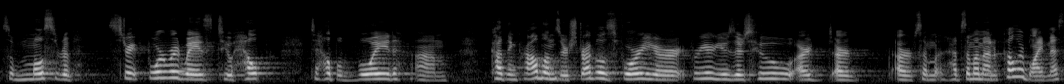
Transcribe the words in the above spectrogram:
so most sort of straightforward ways to help to help avoid um, causing problems or struggles for your for your users who are are or some, have some amount of color blindness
